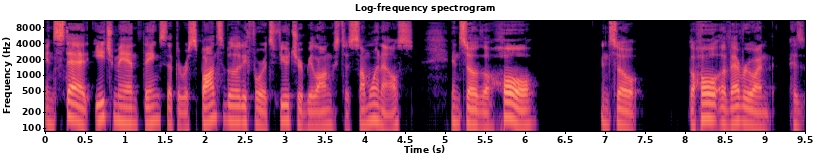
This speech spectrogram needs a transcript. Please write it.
Instead each man thinks that the responsibility for its future belongs to someone else and so the whole and so the whole of everyone has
